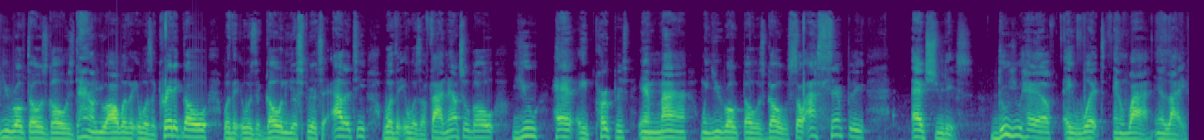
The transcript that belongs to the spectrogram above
you wrote those goals down. You all, whether it was a credit goal, whether it was a goal in your spirituality, whether it was a financial goal, you had a purpose in mind when you wrote those goals. So I simply ask you this Do you have a what and why in life?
